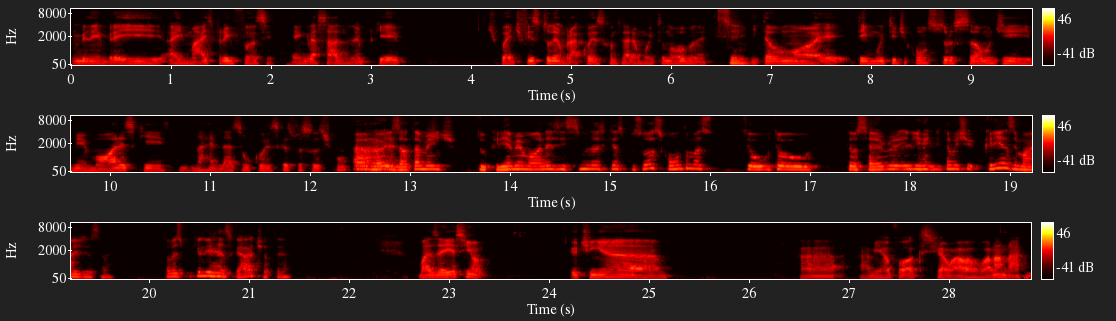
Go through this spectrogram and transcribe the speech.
eu me lembrei aí mais pra infância. É engraçado, né? Porque, tipo, é difícil tu lembrar coisas quando tu era muito novo, né? Sim. Então, ó, é, tem muito de construção de memórias que, na realidade, são coisas que as pessoas te contaram. Aham, né? Exatamente. Tu cria memórias em cima das que as pessoas contam, mas teu, teu, teu cérebro, ele literalmente cria as imagens, né? Talvez porque ele resgate até. Mas aí, assim, ó, eu tinha a, a minha avó que se chamava Avó Naná.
